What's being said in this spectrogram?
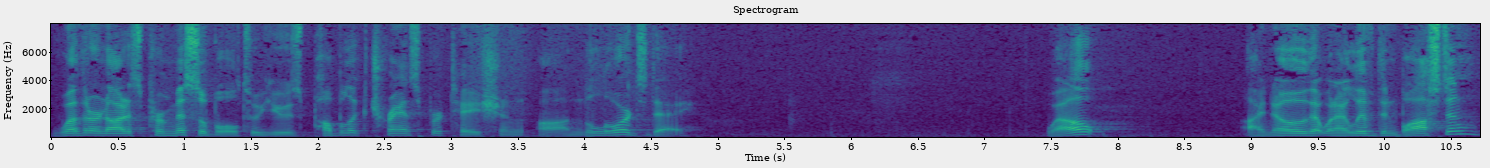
whether or not it's permissible to use public transportation on the Lord's Day. Well, I know that when I lived in Boston,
